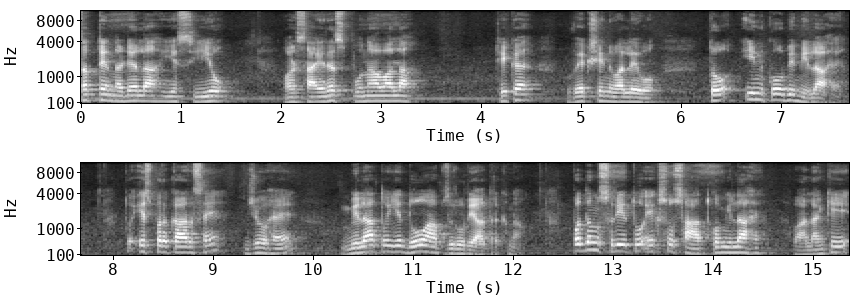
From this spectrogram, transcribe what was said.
सत्य नडेला ये सीईओ और साइरस पूना वाला, ठीक है, वैक्सीन वाले वो तो इनको भी मिला है। तो इस प्रकार से जो है, मिला तो ये दो आप ज़रूर याद रखना। पद्मश्री तो 107 को मिला है, हालाँकि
